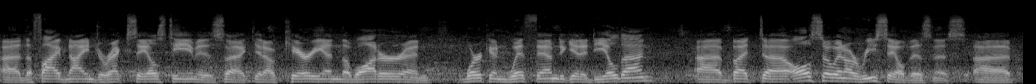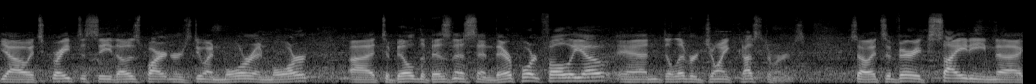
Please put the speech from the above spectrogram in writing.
uh, the Five9 direct sales team is uh, you know, carrying the water and working with them to get a deal done. Uh, but uh, also in our resale business. Uh, you know, it's great to see those partners doing more and more uh, to build the business in their portfolio and deliver joint customers. So it's a very exciting, uh,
